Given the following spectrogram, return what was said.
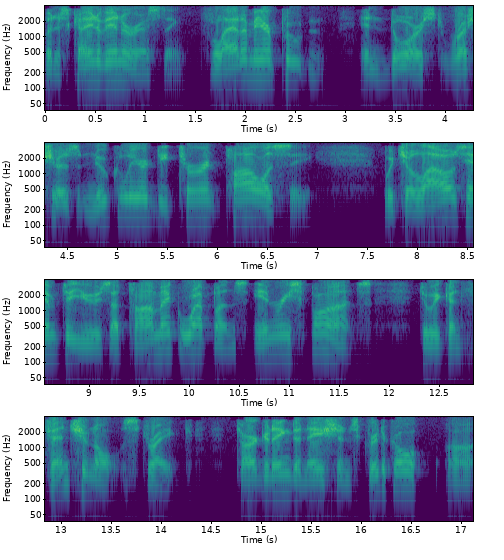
But it's kind of interesting. Vladimir Putin endorsed Russia's nuclear deterrent policy, which allows him to use atomic weapons in response to a conventional strike targeting the nation's critical uh,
